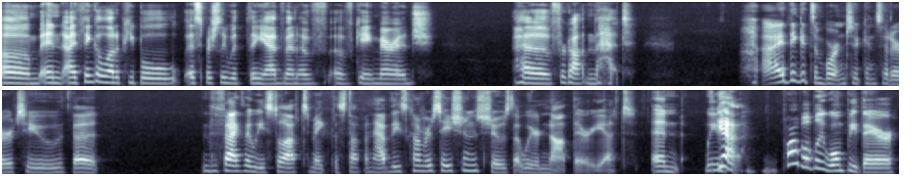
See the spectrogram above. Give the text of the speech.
Um and I think a lot of people, especially with the advent of of gay marriage, have forgotten that. I think it's important to consider too that the fact that we still have to make the stuff and have these conversations shows that we're not there yet. And we Yeah. probably won't be there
